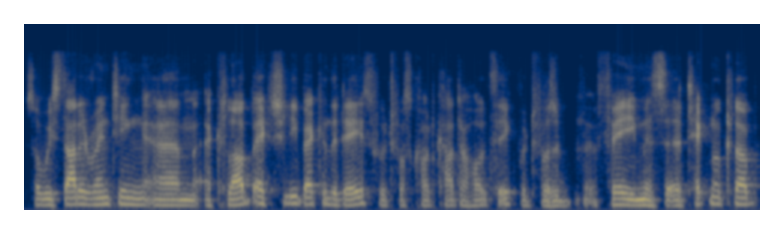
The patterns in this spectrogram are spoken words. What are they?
so we started renting um, a club actually back in the days which was called Kater Holzig which was a famous uh, techno club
